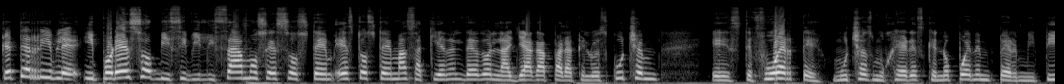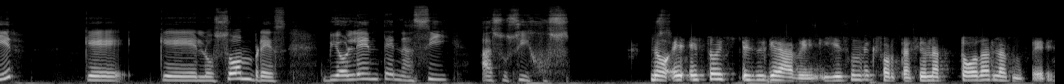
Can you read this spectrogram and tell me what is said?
Qué terrible. Y por eso visibilizamos esos tem estos temas aquí en el dedo en la llaga para que lo escuchen este fuerte muchas mujeres que no pueden permitir que, que los hombres violenten así a sus hijos. No, e- esto es, es grave y es una exhortación a todas las mujeres,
